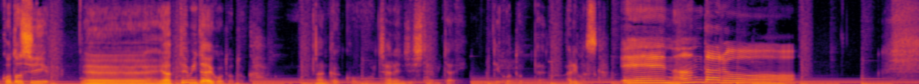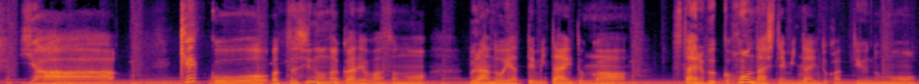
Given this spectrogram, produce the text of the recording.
今年、えーやってみたいこととかなんかこうチャレンジしてみたいってことってありますか？えー、なんだろう。いやー結構私の中ではそのブランドをやってみたいとか、スタイルブック本出してみたいとかっていうのも、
